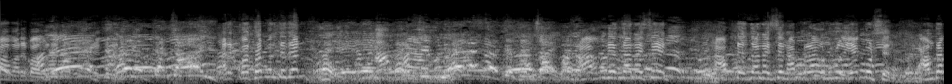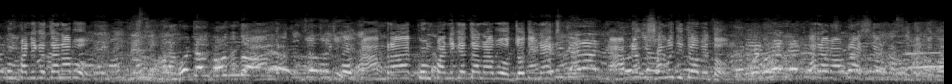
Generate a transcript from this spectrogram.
বাবারে বাবারে আরে কথা বলতে দেন। আপনি জানাইছেন আপনি জানাইছেন, আপনারা অনুরোধ ইয়ে করছেন। আমরা কোম্পানিকে জানাব? আমরা- কোম্পানিকে জানাব? যদি নেক্সট আপনাকে সময় দিতে হবে তো। আরে আমরা কথা।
